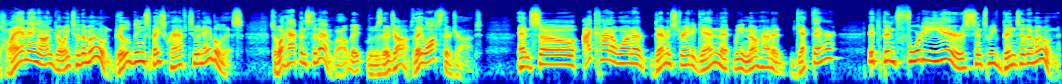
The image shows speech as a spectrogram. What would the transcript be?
planning on going to the moon, building spacecraft to enable this. So what happens to them? Well, they lose their jobs. They lost their jobs. And so I kind of want to demonstrate again that we know how to get there. It's been 40 years since we've been to the moon.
